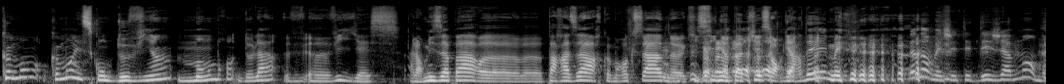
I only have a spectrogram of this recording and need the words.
comment comment est-ce qu'on devient membre de la euh, VIS Alors, mis à part euh, par hasard comme Roxane euh, qui signe un papier sans regarder, mais non non, mais j'étais déjà membre.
